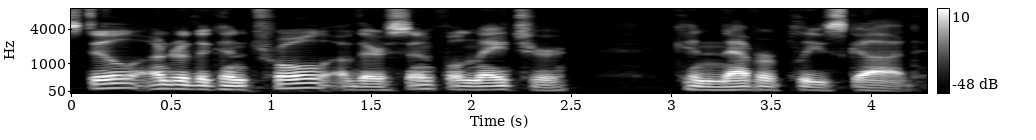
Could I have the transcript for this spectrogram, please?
still under the control of their sinful nature can never please God.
